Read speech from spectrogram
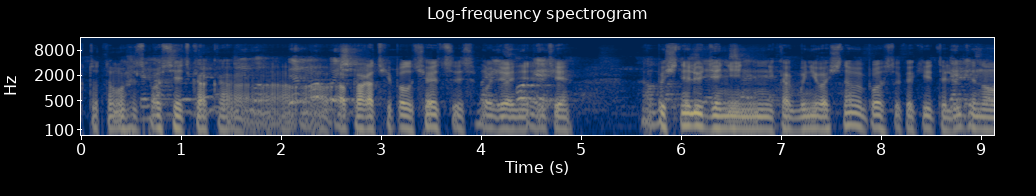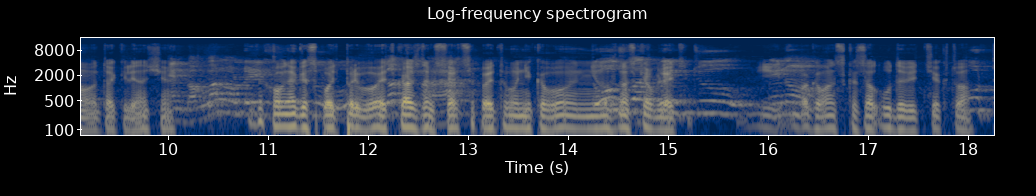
Кто-то может спросить, как аппаратки получаются, если вроде они эти Обычные люди, они не, как бы не вайшнавы, просто какие-то люди, но так или иначе Верховный Господь пребывает в каждом сердце, поэтому никого не нужно оскорблять. И Бхагаван сказал удавить те, кто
